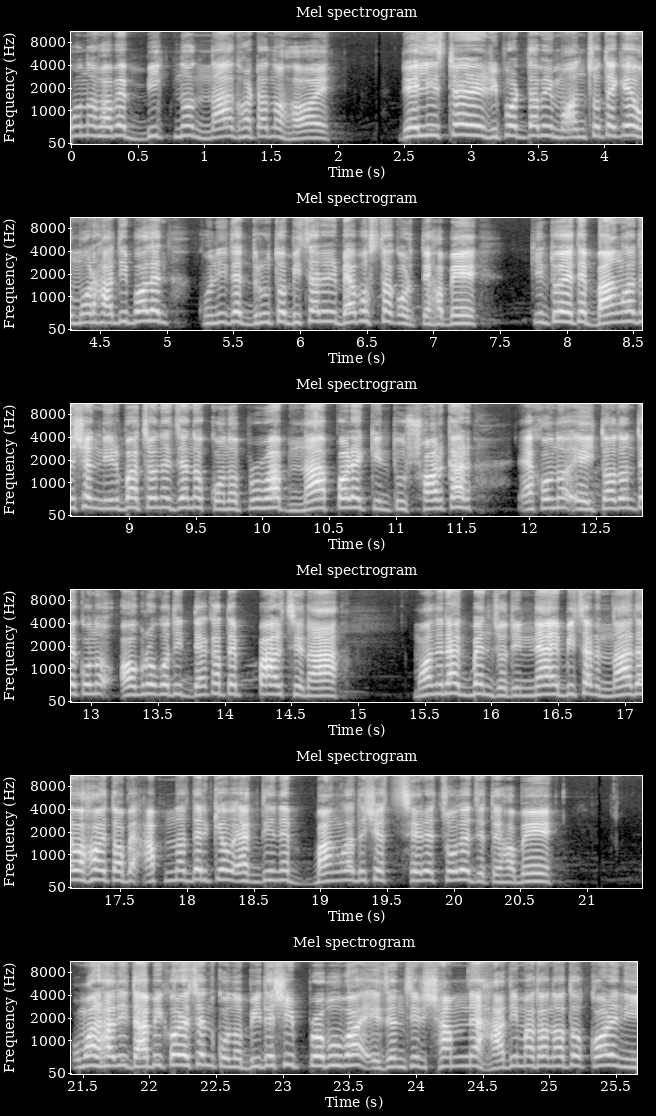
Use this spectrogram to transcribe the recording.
কোনোভাবে বিঘ্ন না ঘটানো হয়। ডেইলি স্টারের রিপোর্ট দাবি মঞ্চ থেকে ওমর হাদি বলেন, খুনিদের দ্রুত বিচারের ব্যবস্থা করতে হবে। কিন্তু এতে বাংলাদেশের নির্বাচনে যেন কোনো প্রভাব না পড়ে, কিন্তু সরকার এখনও এই তদন্তে কোনো অগ্রগতি দেখাতে পারছে না। মনে রাখবেন, যদি ন্যায় বিচার না দেওয়া হয়, তবে আপনাদেরকেও একদিনে বাংলাদেশে ছেড়ে চলে যেতে হবে। ওমর হাদি দাবি করেছেন, কোনো বিদেশি প্রভু বা এজেন্সির সামনে হাদি মাথা নত করেনি,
